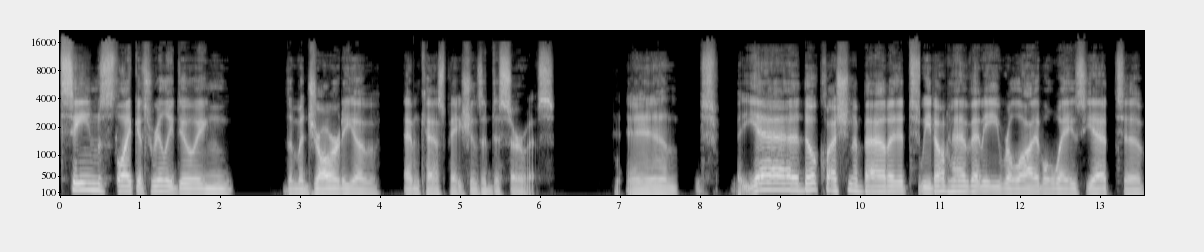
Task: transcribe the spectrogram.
Seems like it's really doing the majority of MCAS patients a disservice. And yeah, no question about it. We don't have any reliable ways yet to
